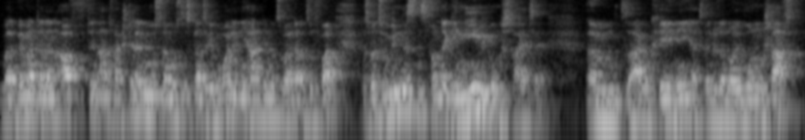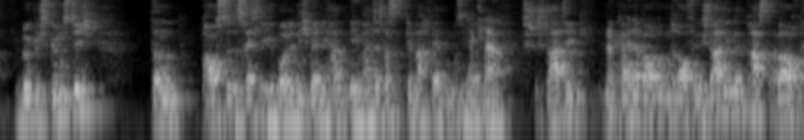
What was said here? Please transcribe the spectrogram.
Weil wenn man dann auf den Antrag stellen muss, dann muss das ganze Gebäude in die Hand nehmen und so weiter und so fort. Dass wir zumindest von der Genehmigungsseite ähm, sagen, okay, nee, als wenn du da neue Wohnungen schaffst, möglichst günstig, dann brauchst du das restliche Gebäude nicht mehr in die Hand nehmen. Halt das, was gemacht werden muss. Ja, klar. Statik, ja. keiner baut oben drauf, wenn die Statik nicht passt, aber auch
